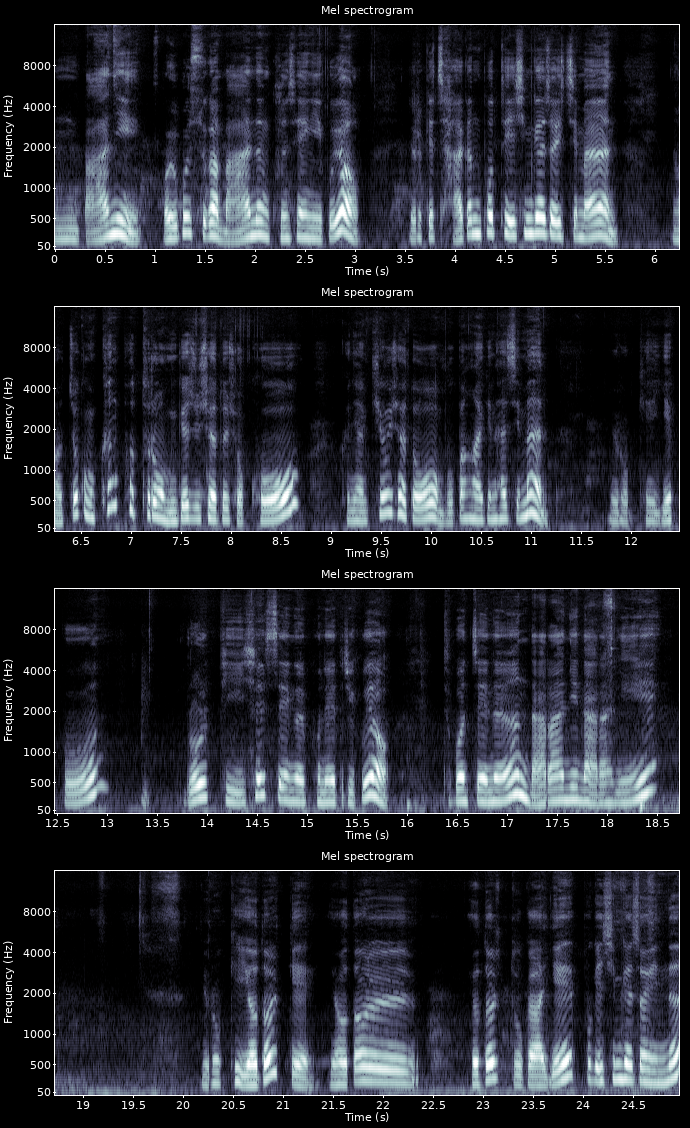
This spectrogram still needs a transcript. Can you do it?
음, 많이 얼굴 수가 많은 군생이고요. 이렇게 작은 포트에 심겨져 있지만 어, 조금 큰 포트로 옮겨 주셔도 좋고 그냥 키우셔도 무방하긴 하지만 이렇게 예쁜 롤피 실생을 보내드리고요. 두 번째는 나란히 나란히 이렇게 8개, 8, 8두가 예쁘게 심겨져 있는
